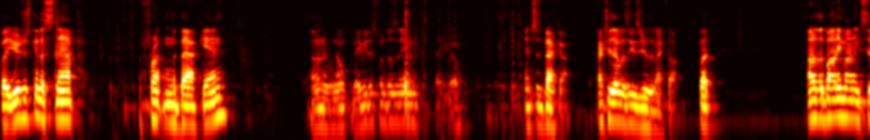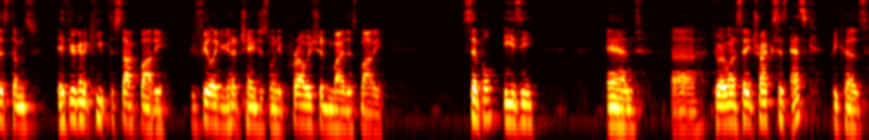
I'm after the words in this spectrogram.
But you're just gonna snap the front and the back in. I don't even know, maybe this one doesn't even, there you go. And just back on. Actually, that was easier than I thought. But out of the body mounting systems, if you're gonna keep the stock body, if you feel like you're gonna change this one, you probably shouldn't buy this body. Simple, easy, and uh, do I want to say Traxxas-esque? Because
